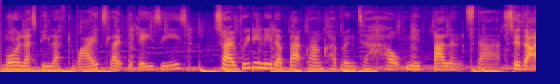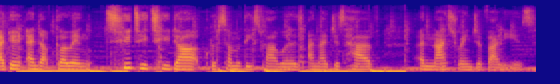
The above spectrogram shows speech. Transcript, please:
more or less be left white, like the daisies. So I really need a background covering to help me balance that so that I don't end up going too, too, too dark with some of these flowers and I just have a nice range of values.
